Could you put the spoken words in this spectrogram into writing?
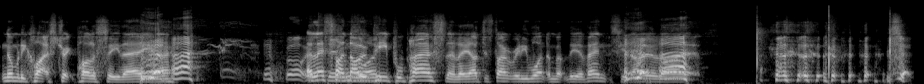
normally quite a strict policy there. Know. Unless I know people personally, I just don't really want them at the events. You know. Like.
